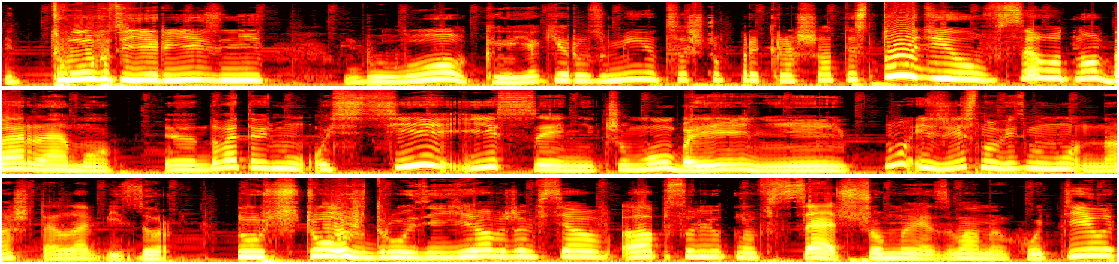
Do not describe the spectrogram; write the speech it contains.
І тут є різні блоки. Як я розумію, це щоб прикрашати студію. Все одно беремо. Е, давайте візьмемо ось ці і сині. Чому би ні? Ну і звісно, візьмемо наш телевізор. Ну що ж, друзі, я вже взяв абсолютно все, що ми з вами хотіли,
